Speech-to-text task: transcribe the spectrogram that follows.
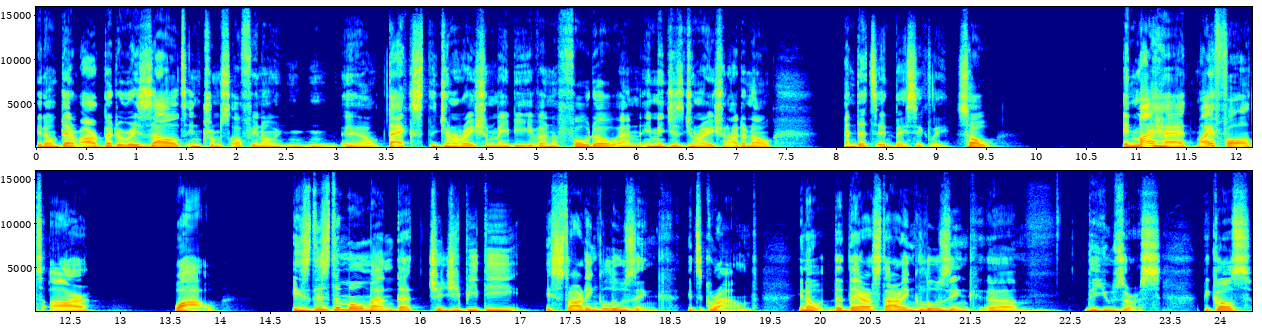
you know there are better results in terms of you know you know text generation maybe even photo and images generation i don't know and that's it basically so in my head my thoughts are wow is this the moment that ChatGPT is starting losing its ground you know that they are starting losing um, the users because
